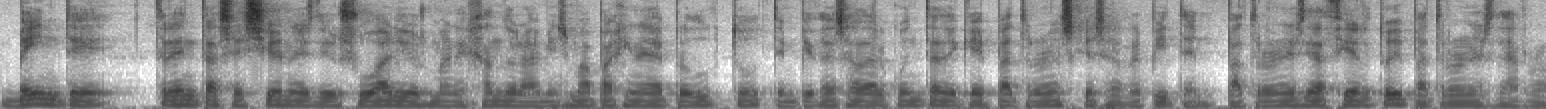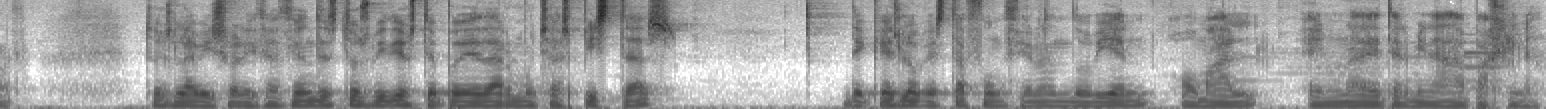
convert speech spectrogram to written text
20, 30 sesiones de usuarios manejando la misma página de producto, te empiezas a dar cuenta de que hay patrones que se repiten, patrones de acierto y patrones de error. Entonces la visualización de estos vídeos te puede dar muchas pistas de qué es lo que está funcionando bien o mal en una determinada página.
